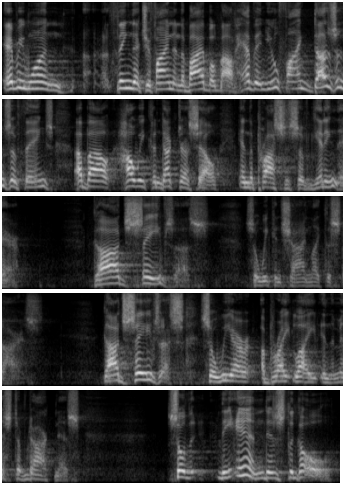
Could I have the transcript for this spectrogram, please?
every one uh, thing that you find in the Bible about heaven, you'll find dozens of things about how we conduct ourselves in the process of getting there. God saves us so we can shine like the stars. God saves us so we are a bright light in the midst of darkness. So the end is the goal,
